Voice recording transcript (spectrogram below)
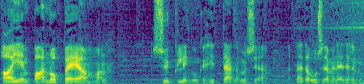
aiempaa nopeamman syklin, kun kehittää tämmöisiä näitä uusia menetelmiä.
